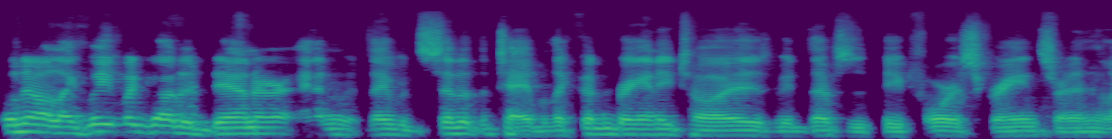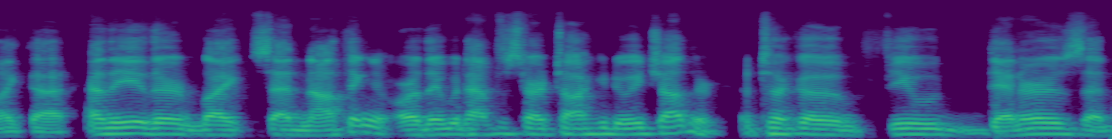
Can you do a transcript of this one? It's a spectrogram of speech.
Well, no, like we would go to dinner and they would sit at the table. They couldn't bring any toys. We, this was before screens or anything like that. And they either like said nothing or they would have to start talking to each other. It took a few dinners at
